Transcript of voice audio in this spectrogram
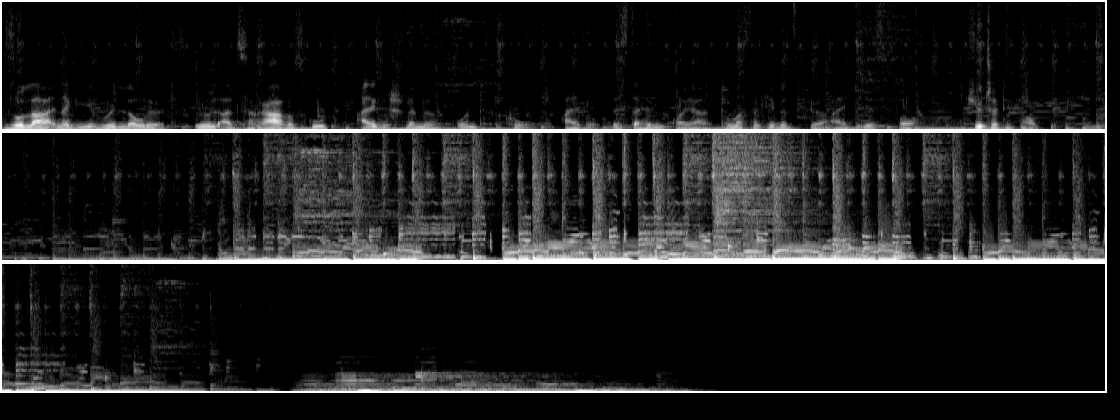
Solarenergie Reloaded, Öl als rares Gut, Algenschwämme und Co. Also bis dahin, euer Thomas Tankiewicz für Ideas for Future TV.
